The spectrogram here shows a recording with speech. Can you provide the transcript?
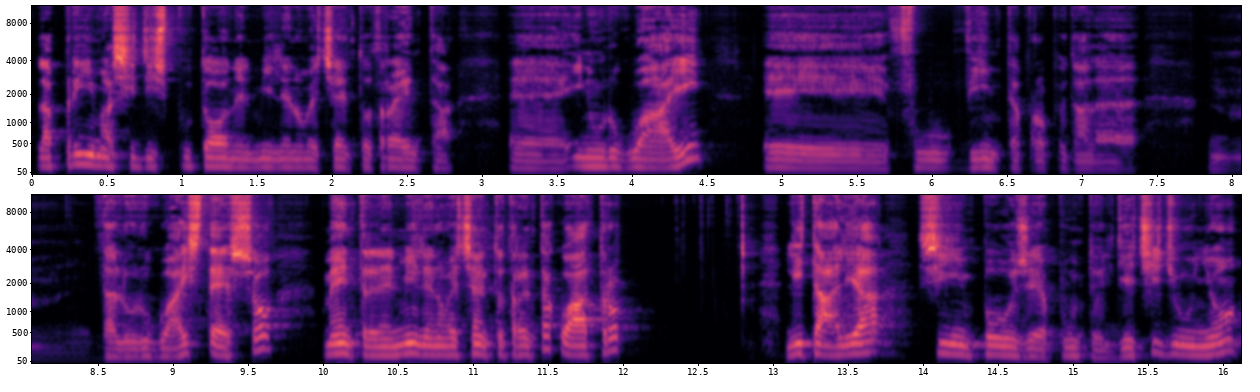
la prima si disputò nel 1930 eh, in Uruguay e fu vinta proprio dal, dall'Uruguay stesso, mentre nel 1934 l'Italia si impose appunto il 10 giugno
